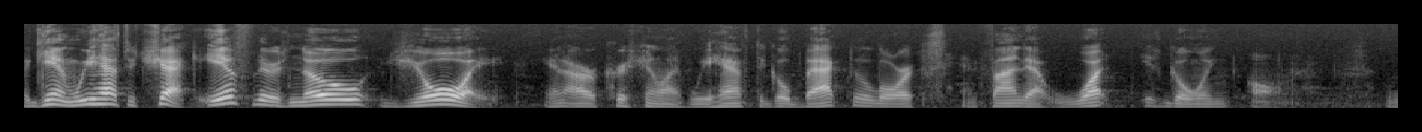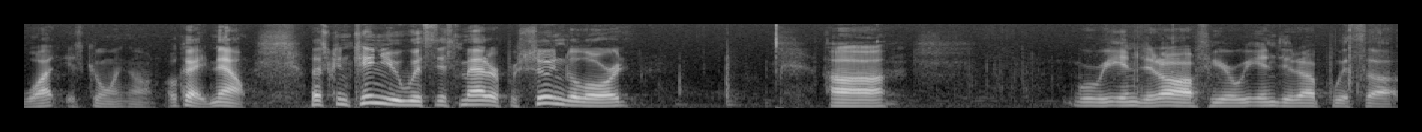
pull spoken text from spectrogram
again, we have to check. If there's no joy in our Christian life, we have to go back to the Lord and find out what is going on. What is going on? Okay, now let's continue with this matter of pursuing the Lord uh, where we ended off here, we ended up with uh,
